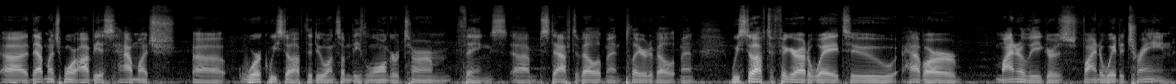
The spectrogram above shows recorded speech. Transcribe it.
uh, that much more obvious how much uh, work we still have to do on some of these longer term things um, staff development, player development. We still have to figure out a way to have our minor leaguers find a way to train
